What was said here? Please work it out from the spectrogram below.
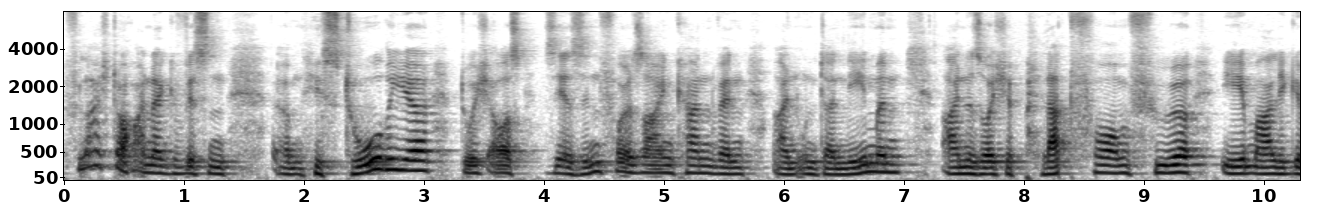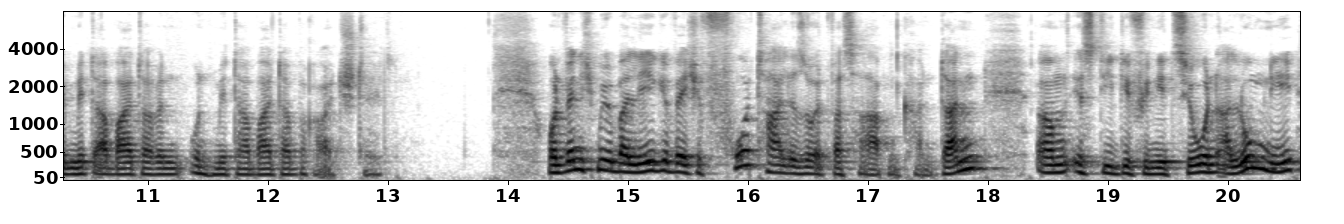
vielleicht auch einer gewissen ähm, Historie durchaus sehr sinnvoll sein kann, wenn ein Unternehmen eine solche Plattform für ehemalige Mitarbeiterinnen und Mitarbeiter bereitstellt. Und wenn ich mir überlege, welche Vorteile so etwas haben kann, dann ähm, ist die Definition Alumni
